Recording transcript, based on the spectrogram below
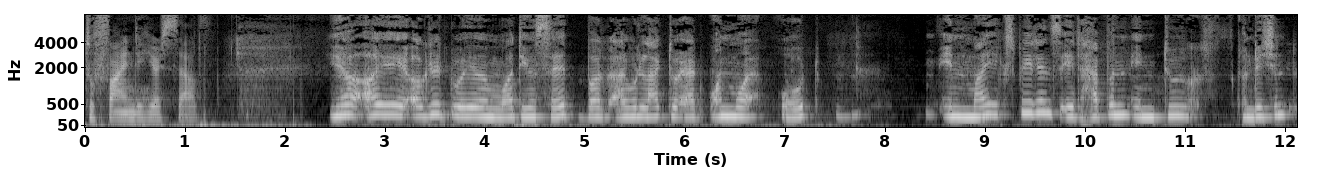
to find yourself. Yeah, I agreed with what you said, but I would like to add one more word. Mm-hmm. In my experience, it happened in two conditions.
